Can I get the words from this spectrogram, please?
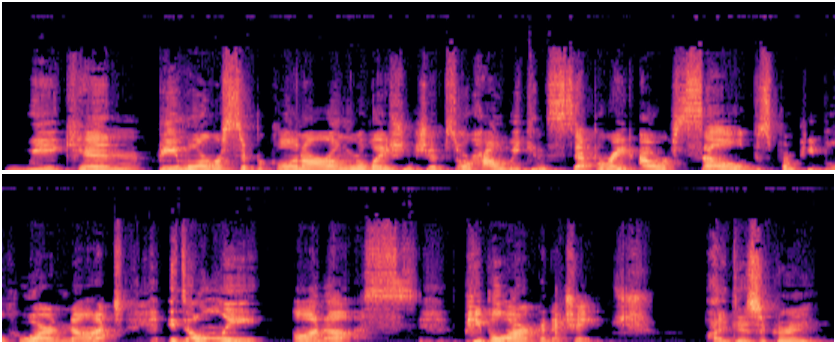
we can be more reciprocal in our own relationships or how we can separate ourselves from people who are not, it's only on us. People aren't going to change. I disagree.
